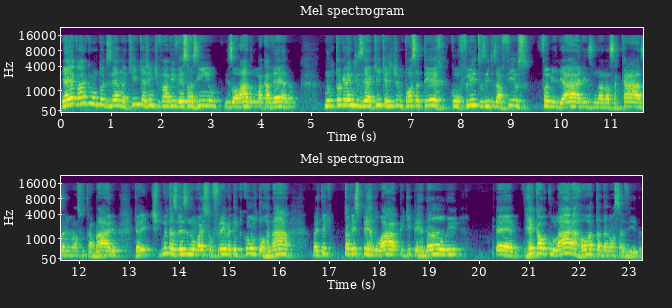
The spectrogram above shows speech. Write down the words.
E aí é claro que eu não estou dizendo aqui que a gente vai viver sozinho, isolado numa caverna, não estou querendo dizer aqui que a gente não possa ter conflitos e desafios familiares na nossa casa, no nosso trabalho, que a gente muitas vezes não vai sofrer, vai ter que contornar, vai ter que talvez perdoar, pedir perdão e é, recalcular a rota da nossa vida.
